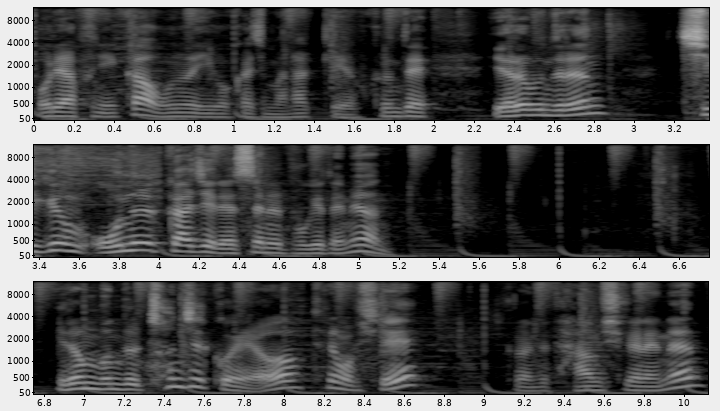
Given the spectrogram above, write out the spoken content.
머리 아프니까 오늘 이것까지만 할게요. 그런데 여러분들은 지금 오늘까지 레슨을 보게 되면 이런 분들 천질 거예요. 틀림없이. 그런데 다음 시간에는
